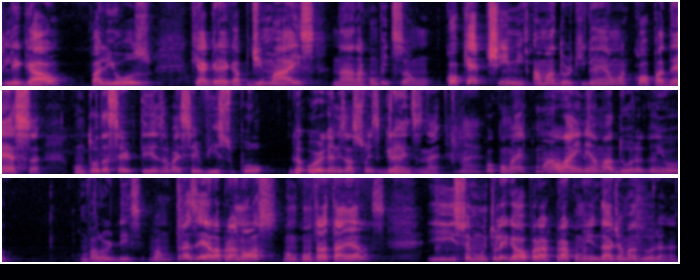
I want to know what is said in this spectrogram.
legal, valioso, que agrega demais na, na competição. Qualquer time amador que ganhar uma Copa dessa, com toda certeza vai ser visto por ga- organizações grandes, né? né? Pô, como é que uma line amadora ganhou um valor desse? Vamos trazer ela para nós, vamos contratar elas, e isso é muito legal para a comunidade amadora, né?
